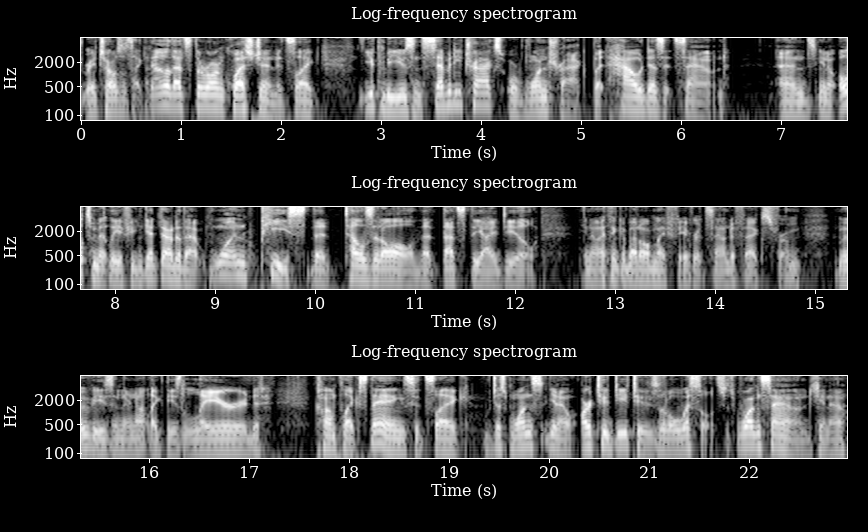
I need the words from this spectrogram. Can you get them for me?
Ray Charles was like, "No, that's the wrong question. It's like you can be using 70 tracks or one track, but how does it sound?" And you know, ultimately, if you can get down to that one piece that tells it all, that that's the ideal. You know, I think about all my favorite sound effects from movies, and they're not like these layered complex things. It's like just one, you know, R2D2's little whistle. It's just one sound, you know.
